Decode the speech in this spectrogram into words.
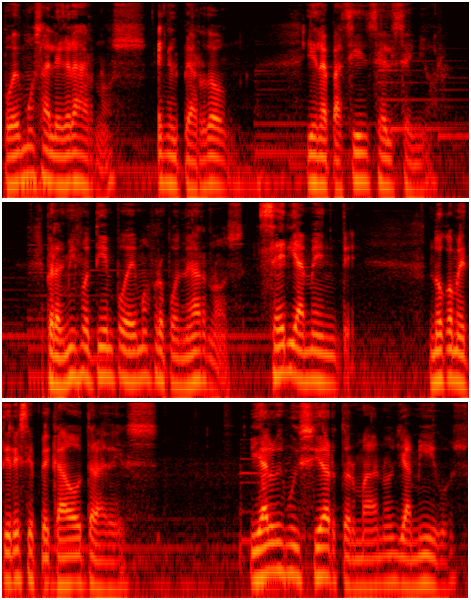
Podemos alegrarnos en el perdón y en la paciencia del Señor, pero al mismo tiempo debemos proponernos seriamente no cometer ese pecado otra vez. Y algo es muy cierto, hermanos y amigos.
